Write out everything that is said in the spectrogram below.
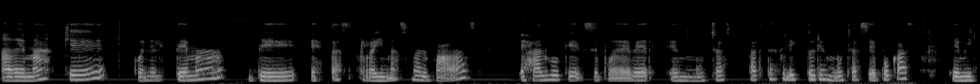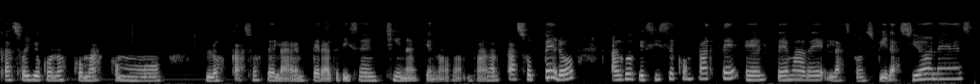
Además que con el tema de estas reinas malvadas es algo que se puede ver en muchas partes de la historia, en muchas épocas. En mi caso yo conozco más como los casos de la emperatriz en China que no van al caso, pero algo que sí se comparte es el tema de las conspiraciones,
